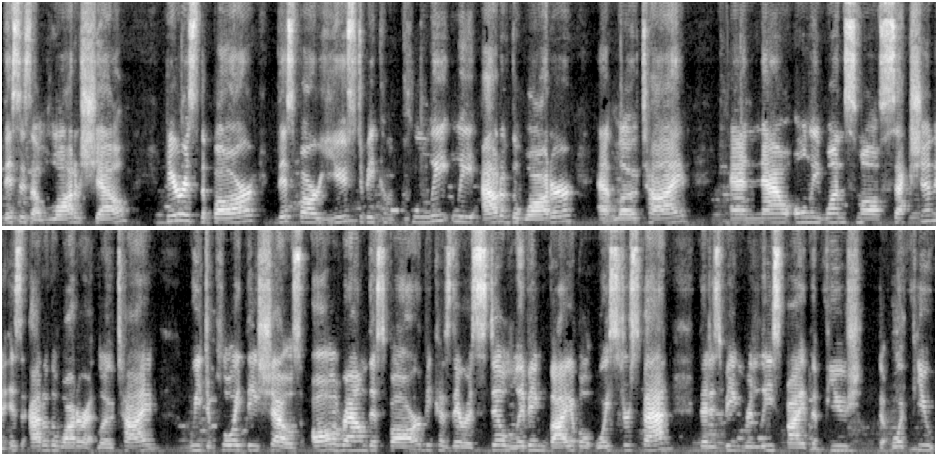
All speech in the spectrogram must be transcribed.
this is a lot of shell. Here is the bar. This bar used to be completely out of the water at low tide. And now only one small section is out of the water at low tide. We deployed these shells all around this bar because there is still living viable oyster spat that is being released by the few the few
